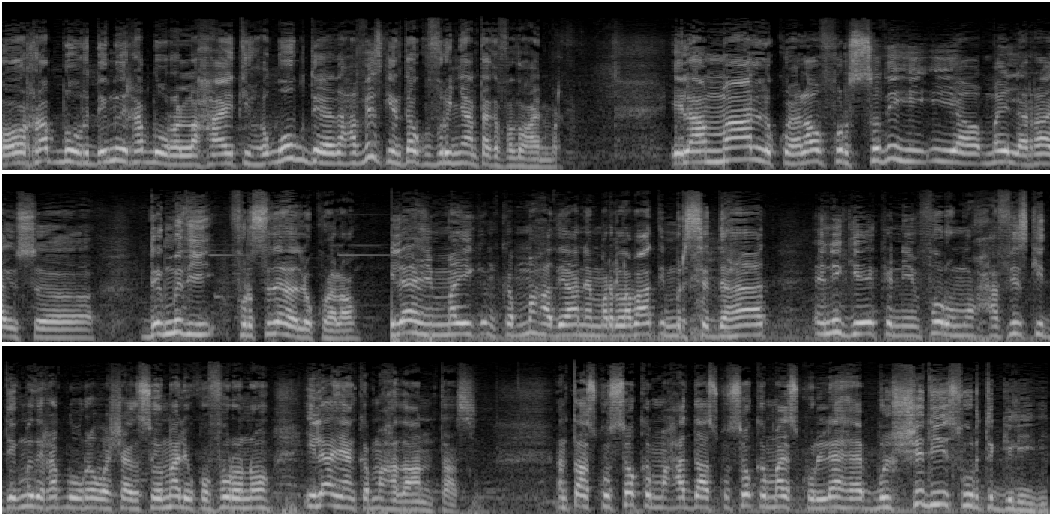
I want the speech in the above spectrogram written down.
oo rabdhuur degmadii rabdhuur lahayti xuquuqdeeda xafiiska intaa ku furin intaa ka fadohayn marka ilaa maal laku helo fursadihii iyo may laraa-is degmadii fursadeeda laku helo ilaahay may nka mahadyaane mar labaad iyo mar saddexaad inigeeka nin furumo xafiiskii degmadii rabdhuure soomaaliya ku furano ilaahay anka mahadaan intaas intaas ku soka maxadaas ku soka maysku bulshadii suurtageliydi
